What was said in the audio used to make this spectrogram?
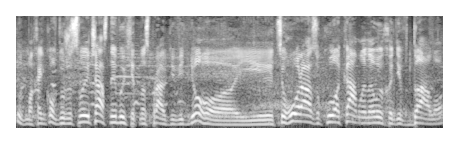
Тут Маханьков дуже своєчасний вихід насправді від нього. І цього разу кулаками на виході вдало.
